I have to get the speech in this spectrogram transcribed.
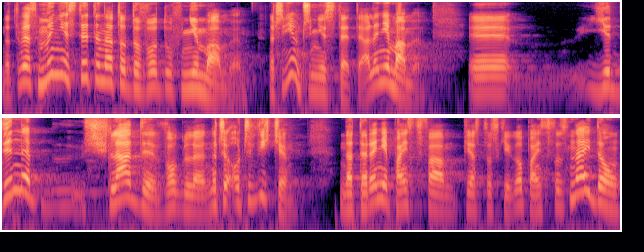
Natomiast my niestety na to dowodów nie mamy. Znaczy nie wiem, czy niestety, ale nie mamy. E, jedyne ślady w ogóle, znaczy oczywiście na terenie państwa piastowskiego państwo znajdą,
